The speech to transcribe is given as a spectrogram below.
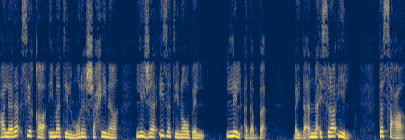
على رأس قائمة المرشحين لجائزة نوبل للأدب بيد أن إسرائيل تسعى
